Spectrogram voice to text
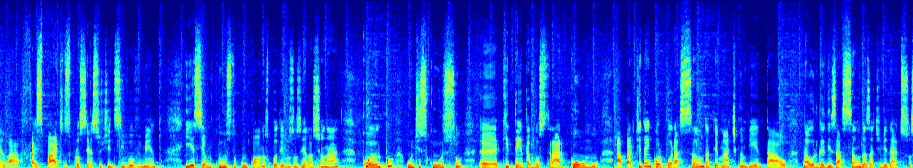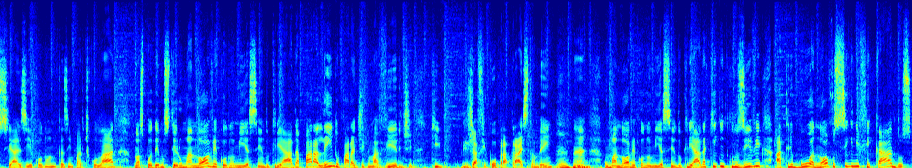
ela faz parte dos processos de desenvolvimento e esse é um custo com o qual nós podemos nos relacionar, quanto o discurso eh, que tenta mostrar como, a partir da incorporação da temática ambiental na organização das atividades sociais e econômicas em particular, nós podemos ter uma nova economia sendo criada para além do paradigma verde, que já ficou para trás também, uhum. né? uma nova economia sendo criada que, inclusive, atribua novos significados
